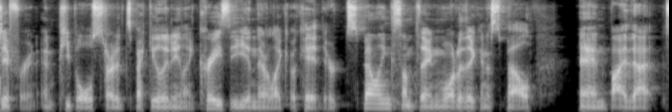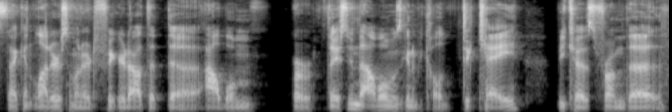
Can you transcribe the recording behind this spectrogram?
different. And people started speculating like crazy. And they're like, okay, they're spelling something. What are they going to spell? And by that second letter, someone had figured out that the album, or they assumed the album was going to be called Decay, because from the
